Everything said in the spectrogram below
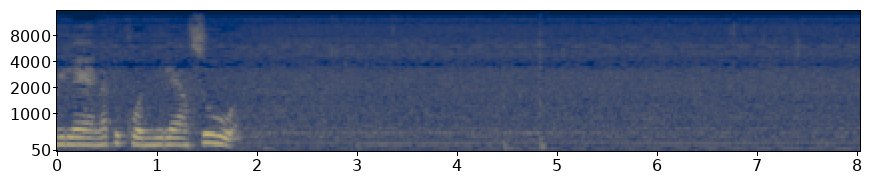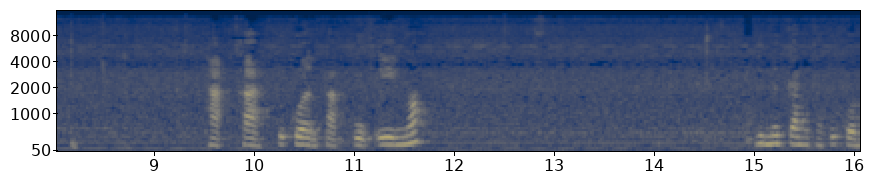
มีแรงนะทุกคนมีแรงสู้ ผักค่ะ ทุกคนผักปลูกเองเนาะกินด้วยกันค่ะทุกคน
